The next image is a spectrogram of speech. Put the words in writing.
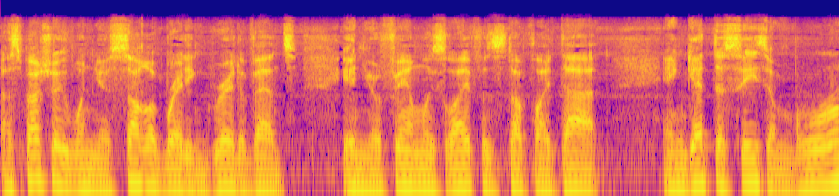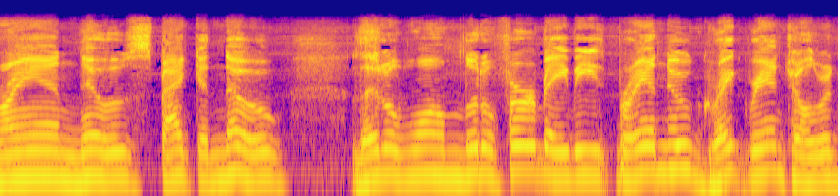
especially when you're celebrating great events in your family's life and stuff like that, and get to see some brand new, spanking new, little warm little fur babies, brand new great grandchildren.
